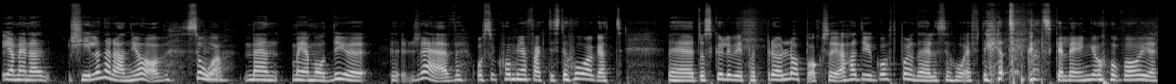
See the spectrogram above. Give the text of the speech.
jag menar, kilona rann ju av så, Mm. men, men jag mådde ju räv. Och så kommer jag faktiskt ihåg att eh, då skulle vi på ett bröllop också. Jag hade ju gått på den där LCHF-dieten ganska länge och var ju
